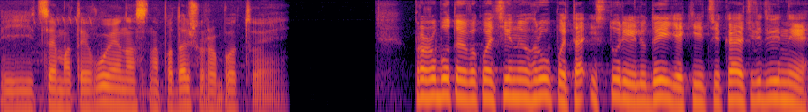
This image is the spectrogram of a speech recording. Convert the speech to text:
І це мотивує нас на подальшу роботу. Про роботу евакуаційної групи та історії людей, які тікають від війни.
